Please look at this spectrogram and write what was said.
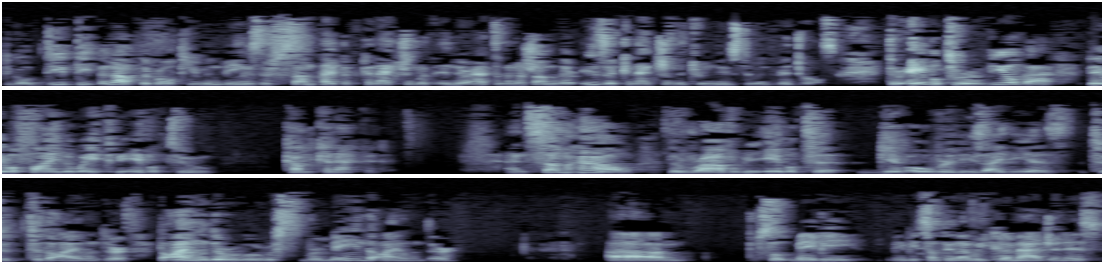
To go deep, deep enough, they're both human beings. There's some type of connection within their Etzem and Hashem. There is a connection between these two individuals. If They're able to reveal that. They will find a way to be able to come connected and somehow the Rav will be able to give over these ideas to, to the islander. The islander will remain the islander. Um, so maybe maybe something that we could imagine is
